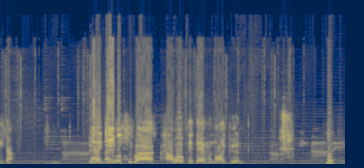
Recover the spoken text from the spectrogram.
อีกอะอ่าหรือในเกมก็คิดว่าทาวเวอร์เพชรแดงมันน้อยเกินเอ่อจริงๆนะไอ้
